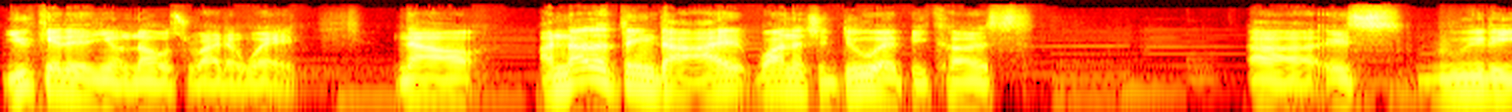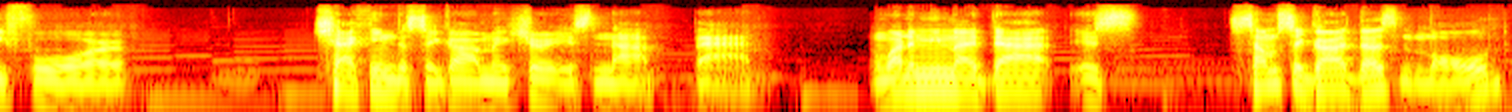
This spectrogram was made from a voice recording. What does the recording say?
you get it in your nose right away. Now another thing that I wanted to do it because uh, is really for checking the cigar, make sure it's not bad. And what I mean by that is some cigar does mold,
